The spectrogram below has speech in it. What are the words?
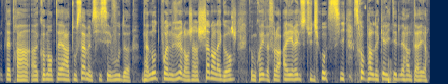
peut-être un, un, commentaire à tout ça, même si c'est vous d'un autre point de vue. Alors j'ai un chat dans la gorge, comme quoi il va falloir aérer le studio aussi, parce qu'on parle de qualité de l'air intérieur.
